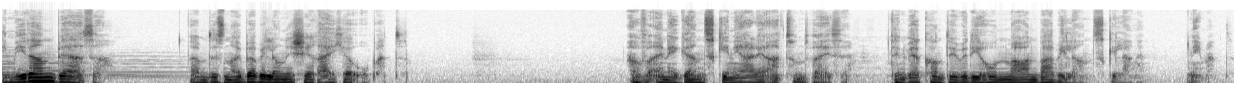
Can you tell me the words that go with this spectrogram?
Die Medan Berser haben das neubabylonische Reich erobert. Auf eine ganz geniale Art und Weise. Denn wer konnte über die hohen Mauern Babylons gelangen? Niemand.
